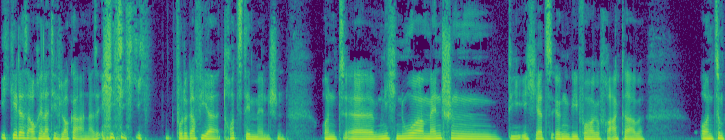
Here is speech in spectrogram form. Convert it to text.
ich gehe das auch relativ locker an. Also ich, ich, ich fotografiere trotzdem Menschen. Und äh, nicht nur Menschen, die ich jetzt irgendwie vorher gefragt habe. Und zum,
